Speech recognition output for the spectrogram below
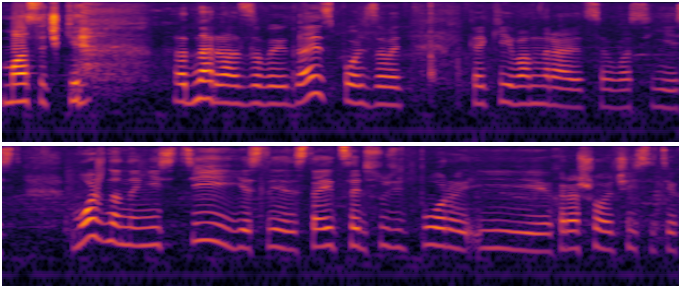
масочки одноразовые, да, использовать, какие вам нравятся у вас есть. Можно нанести, если стоит цель сузить поры и хорошо очистить их,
